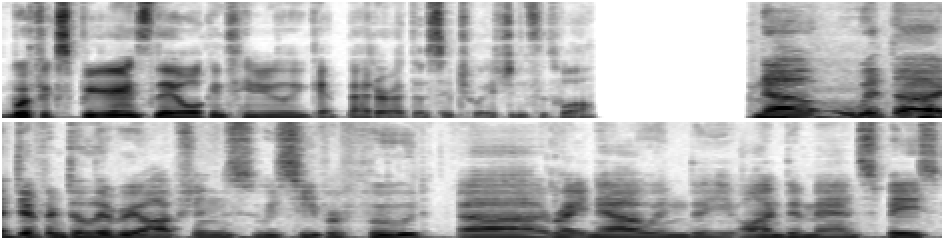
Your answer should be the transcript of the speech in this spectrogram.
with experience, they will continually get better at those situations as well. Now, with uh, different delivery options we see for food uh, right now in the on-demand space,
